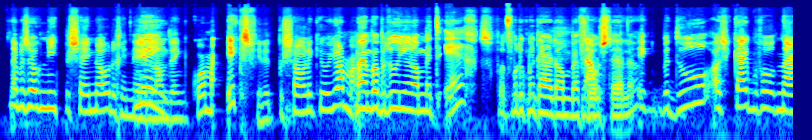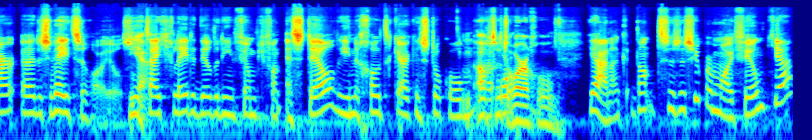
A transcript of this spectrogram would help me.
Dat hebben ze ook niet per se nodig in Nee. Nederland, denk ik hoor. Maar ik vind het persoonlijk heel jammer. Maar wat bedoel je dan met echt? Wat moet ik me daar dan bij Nou, voorstellen? Ik bedoel, als je kijkt bijvoorbeeld naar eh, de Zweedse royals. Ja. Een tijdje geleden deelde die een filmpje van Estelle, die in de grote kerk in Stockholm. eh, Achter het or- orgel. Ja, dan, dan het is een super mooi filmpje.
